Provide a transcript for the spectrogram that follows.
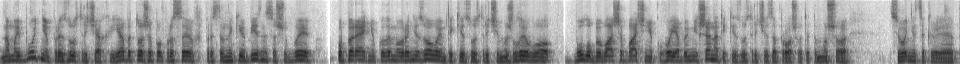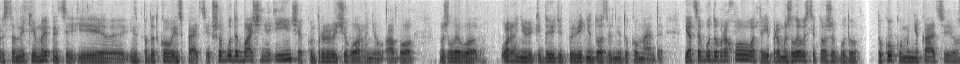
На майбутнє при зустрічах я би теж попросив представників бізнесу, щоб ви попередньо, коли ми організовуємо такі зустрічі, можливо, було би ваше бачення, кого я би міг ще на такі зустрічі запрошувати, тому що сьогодні це е, представники митниці і е, податкової інспекції. Якщо буде бачення і інших контролюючих органів або можливо органів, які дають відповідні дозвільні документи, я це буду враховувати і при можливості теж буду таку комунікацію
